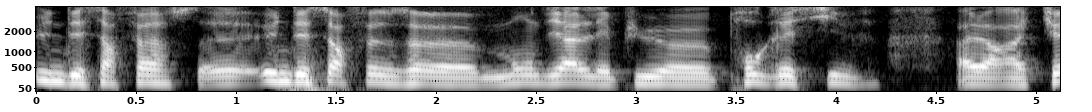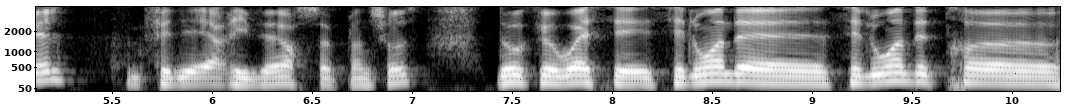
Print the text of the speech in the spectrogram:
une des surfeuses mondiales les plus progressives à l'heure actuelle. Air rivers, plein de choses. Donc euh, ouais, c'est loin d'être c'est loin d'être euh,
